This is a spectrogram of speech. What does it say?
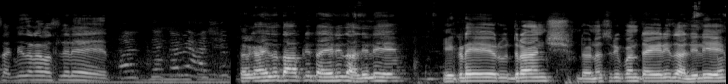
सगळी जण बसलेले आहेत. तर काही आता आपली तयारी झालेली आहे. इकडे रुद्रांश धनश्री पण तयारी झालेली आहे.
